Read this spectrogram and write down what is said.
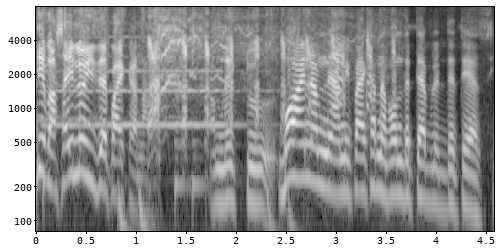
দিয়ে বাসাই লই যায় পায়খানা। আমরা একটু বয় নামনে আমি পায়খানা বন্ধের ট্যাবলেট দিতে আছি।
